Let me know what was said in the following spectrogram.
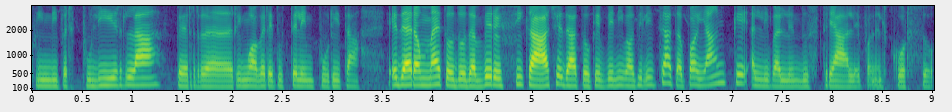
quindi per pulirla, per eh, rimuovere tutte le impurità ed era un metodo davvero efficace dato che veniva utilizzata poi anche a livello industriale poi nel corso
